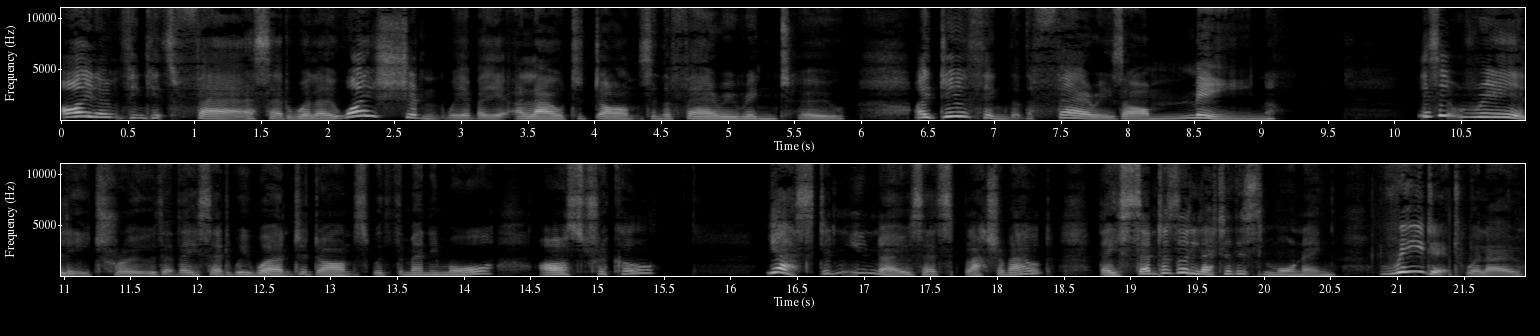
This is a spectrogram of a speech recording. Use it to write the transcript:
I don't think it's fair, said Willow. Why shouldn't we be allowed to dance in the fairy ring too? I do think that the fairies are mean. Is it really true that they said we weren't to dance with them any more? asked Trickle. Yes, didn't you know? said Splashabout. They sent us a letter this morning. Read it, Willow.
